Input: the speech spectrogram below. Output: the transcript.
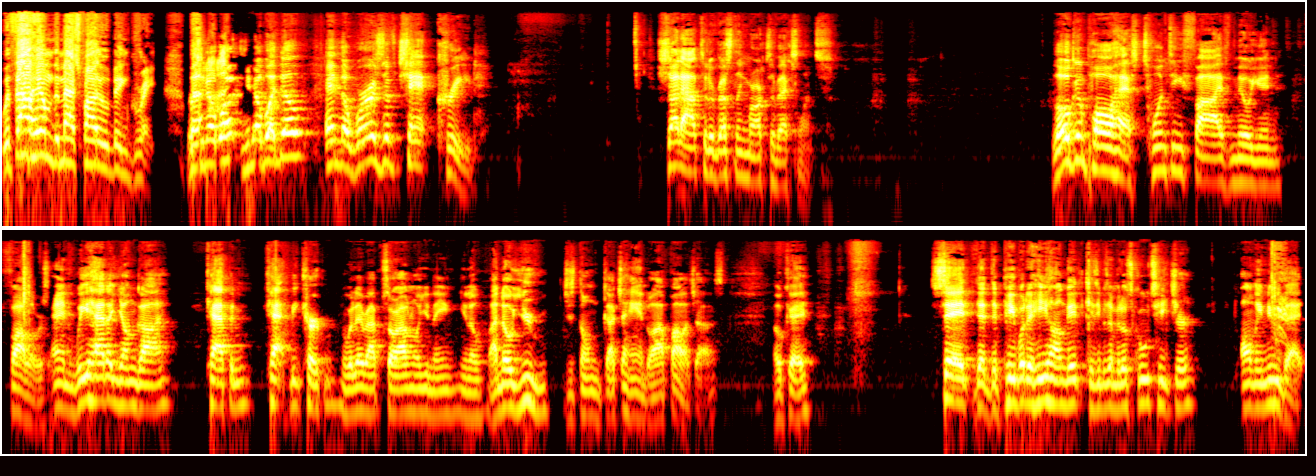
Without him, the match probably would have been great. But you know what? You know what though? In the words of Champ Creed, shout out to the wrestling marks of excellence. Logan Paul has 25 million followers, and we had a young guy, Captain Cat B Curtin, whatever. I'm sorry, I don't know your name. You know, I know you just don't got your handle. I apologize. Okay, said that the people that he hung it because he was a middle school teacher only knew that.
